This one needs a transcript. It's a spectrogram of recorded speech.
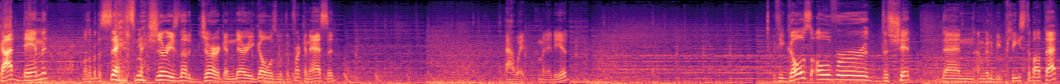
God damn it. I was about to say, let's make sure he's not a jerk, and there he goes with the freaking acid. Ah, wait, I'm an idiot. If he goes over the shit, then I'm gonna be pleased about that.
